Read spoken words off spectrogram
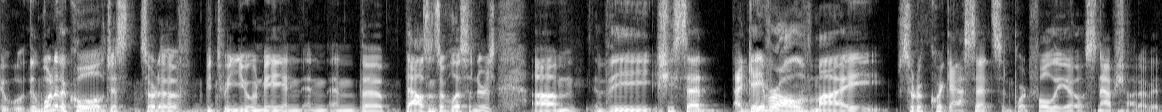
one of the cool, just sort of between you and me and and, and the thousands of listeners, um, the she said I gave her all of my sort of quick assets and portfolio snapshot of it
